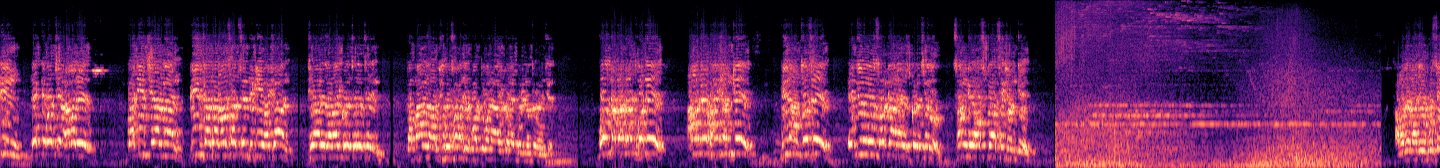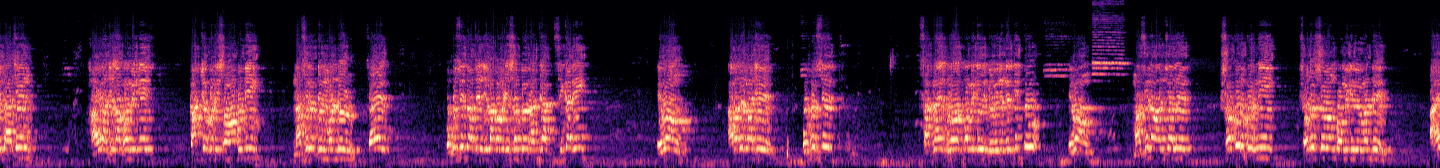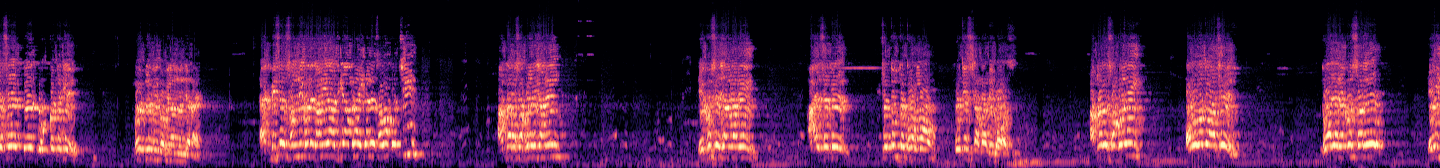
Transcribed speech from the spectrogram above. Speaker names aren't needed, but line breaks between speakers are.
প্রতিদিন দেখতে পাচ্ছেন আমাদের পার্টির চেয়ারম্যান বীর জাদা নৌসাদ সিদ্দিকী ভাইজান, যে হারে লড়াই করে চলেছেন, তা বাংলার যুব সমাজের বর্তমানে আইকনে পরিণত হয়েছে। কলকাতার রাজপথে আমাদের ভাইজানকে বিনা দোষে এই তৃণমূল সরকার অ্যারেস্ট করেছিল, সঙ্গে অষ্টআশি জনকে আমাদের মাঝে উপস্থিত আছেন হাওড়া জেলা কমিটির কার্যকরী সভাপতি নাসিরুদ্দিন মন্ডল সাহেব উপস্থিত আছেন জেলা কমিটির সভ্য রাজ্জাক শিকারী এবং আমাদের মাঝে উপস্থিত সাকরাইল ব্লক কমিটির বিভিন্ন নেতৃত্ব এবং মাসিলা অঞ্চলের সকল কর্মী, সদস্য এবং কমিটি মেম্বারদের আইএসএফ এর পক্ষ থেকে বৈপ্লবিক অভিনন্দন জানাই। এক বিশেষ সন্ধিক্ষণে দাঁড়িয়ে আজকে আমরা এখানে সভা করছি। আপনারা সকলেই জানেন, একুশে জানুয়ারি আইএসএফ এর চতুর্থ ধর্ম প্রতিষ্ঠাতা দিবস। আপনারা সকলেই অবগত আছেন দু হাজার একুশ সালে এই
